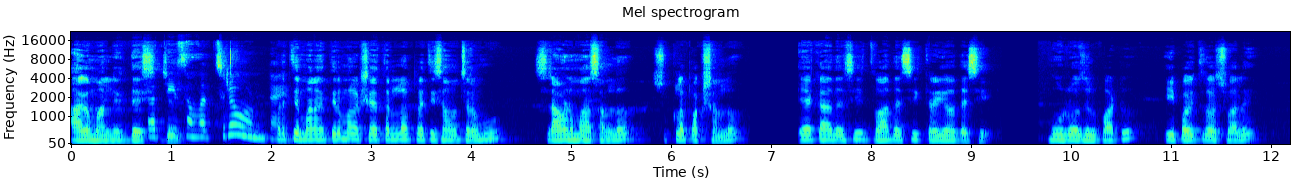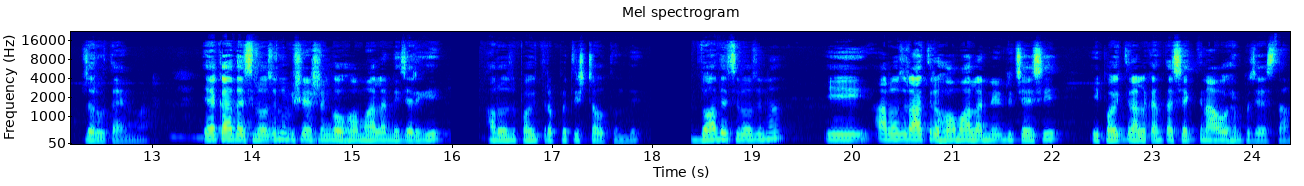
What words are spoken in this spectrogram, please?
ఆగమాలు ప్రతి నిర్దేశించారు సంవత్సరం ఉంటాయి. ప్రతి మన తిరుమల క్షేత్రంలో ప్రతి సంవత్సరము శ్రావణ మాసంలో శుక్లపక్షంలో ఏకాదశి ద్వాదశి త్రయోదశి మూడు రోజుల పాటు ఈ పవిత్రోత్సవాలు జరుగుతాయన్నమాట. ఏకాదశి రోజున విశేషంగా హోమాలన్నీ జరిగి ఆ రోజు పవిత్ర ప్రతిష్ట అవుతుంది. ద్వాదశి రోజున ఈ ఆ రోజు రాత్రి హోమాలన్నిటి చేసి ఈ పవిత్రాలకంతా శక్తిని ఆవహింపజేస్తాం.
